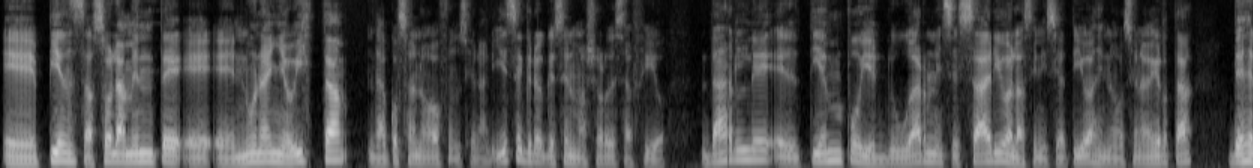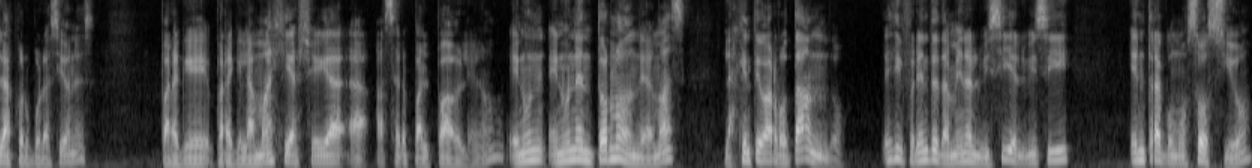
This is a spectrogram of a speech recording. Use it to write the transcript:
eh, piensa solamente eh, en un año vista, la cosa no va a funcionar. Y ese creo que es el mayor desafío, darle el tiempo y el lugar necesario a las iniciativas de innovación abierta desde las corporaciones para que, para que la magia llegue a, ser palpable, ¿no? En un, en un entorno donde además la gente va rotando. Es diferente también al VC. El VC entra como socio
